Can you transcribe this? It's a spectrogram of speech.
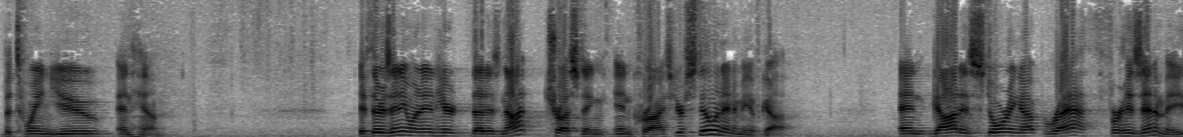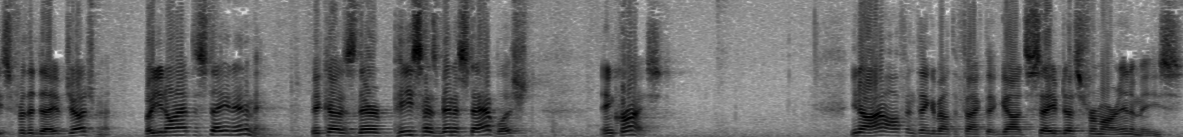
between you and Him? If there's anyone in here that is not trusting in Christ, you're still an enemy of God. And God is storing up wrath for His enemies for the day of judgment. But you don't have to stay an enemy because their peace has been established in Christ. You know, I often think about the fact that God saved us from our enemies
